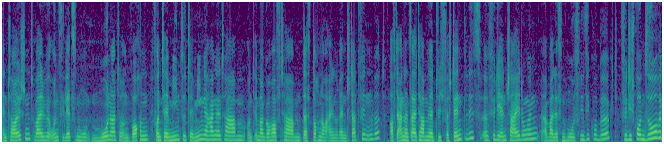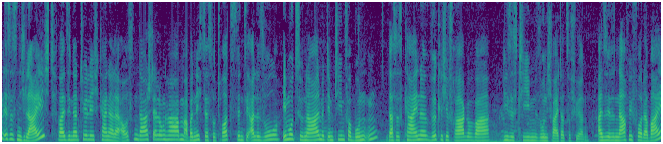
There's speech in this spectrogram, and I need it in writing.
enttäuschend, weil wir uns die letzten Monate und Wochen von Termin zu Termin gehangelt haben und immer gehofft haben, dass doch noch ein Rennen stattfinden wird. Auf der anderen Seite haben wir natürlich Verständnis äh, für die Entscheidungen, äh, weil es ein hohes Risiko birgt. Für die Sponsoren ist es nicht leicht, weil sie natürlich keinerlei Außendarstellung haben, aber nichtsdestotrotz sind sie alle so emotional mit dem Team verbunden, dass es keine wirkliche Frage war, dieses Team so nicht weiterzuführen. Also wir sind nach wie vor dabei,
